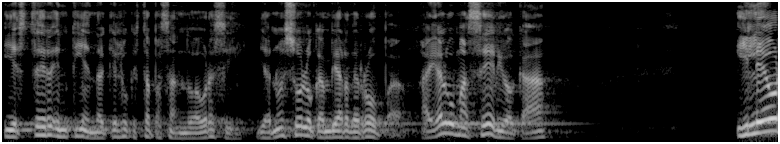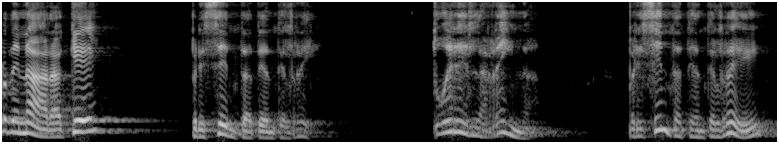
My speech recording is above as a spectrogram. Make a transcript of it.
y Esther entienda qué es lo que está pasando. Ahora sí, ya no es solo cambiar de ropa, hay algo más serio acá. Y le ordenara que preséntate ante el rey. Tú eres la reina, preséntate ante el rey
